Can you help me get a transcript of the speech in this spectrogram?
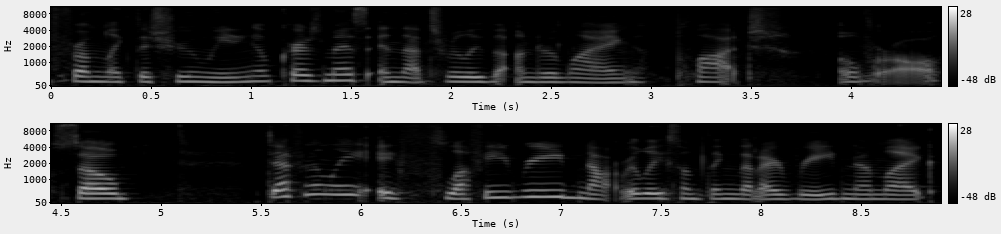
from like the true meaning of Christmas, and that's really the underlying plot overall. So, definitely a fluffy read, not really something that I read and I'm like,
